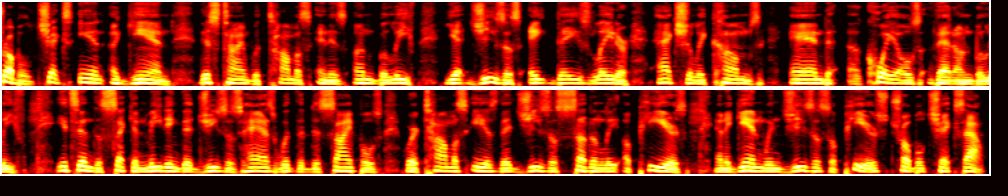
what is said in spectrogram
Trouble checks in again, this time with Thomas and his unbelief. Yet Jesus, eight days later, actually comes and uh, quails that unbelief. It's in the second meeting that Jesus has with the disciples where Thomas is that Jesus suddenly appears. And again, when Jesus appears, trouble checks out.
